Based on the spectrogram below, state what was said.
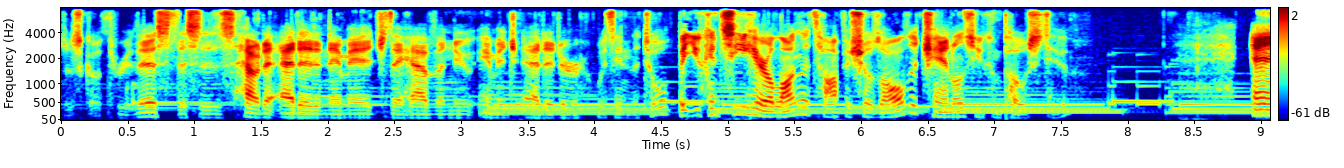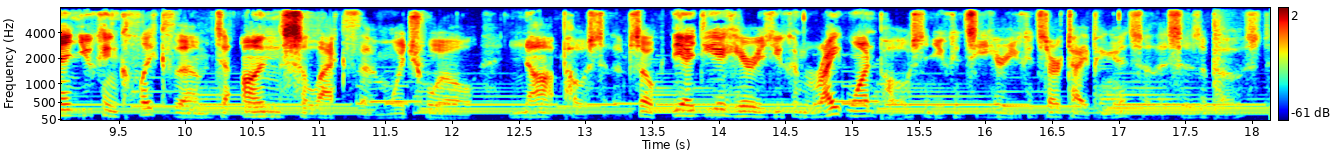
just go through this. This is how to edit an image. They have a new image editor within the tool. But you can see here along the top, it shows all the channels you can post to. And you can click them to unselect them, which will not post to them. So the idea here is you can write one post and you can see here, you can start typing it. So this is a post.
